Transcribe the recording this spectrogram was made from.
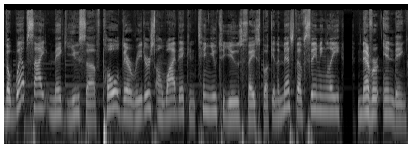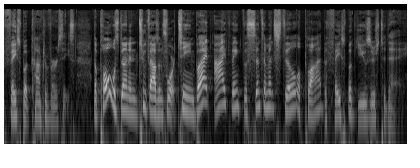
The website MakeUseOf polled their readers on why they continue to use Facebook in the midst of seemingly never ending Facebook controversies. The poll was done in 2014, but I think the sentiments still apply to Facebook users today.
